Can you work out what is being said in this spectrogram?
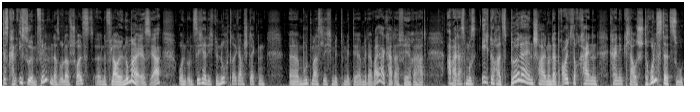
Das kann ich so empfinden, dass Olaf Scholz äh, eine flaue Nummer ist, ja, und, und sicherlich genug Dreck am Stecken äh, mutmaßlich mit, mit der, mit der Wirecard-Affäre hat. Aber das muss ich doch als Bürger entscheiden und da brauche ich doch keinen, keinen Klaus Strunz dazu.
